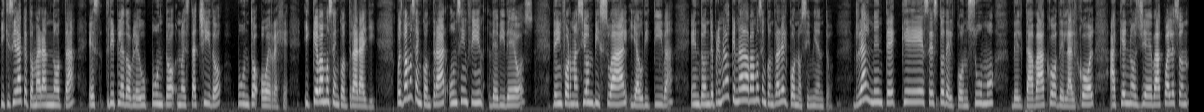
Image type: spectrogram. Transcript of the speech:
Y quisiera que tomaran nota, es www.noestachido.com ¿Y qué vamos a encontrar allí? Pues vamos a encontrar un sinfín de videos, de información visual y auditiva, en donde primero que nada vamos a encontrar el conocimiento. Realmente, ¿qué es esto del consumo del tabaco, del alcohol? ¿A qué nos lleva? ¿Cuáles son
